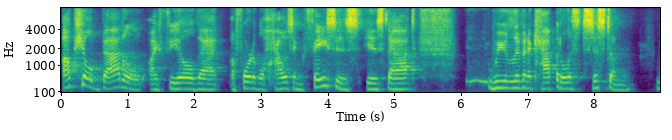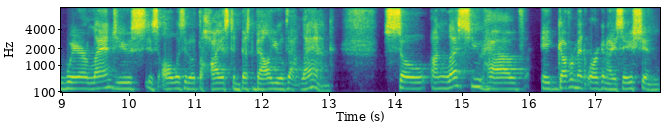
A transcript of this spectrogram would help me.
uphill battle I feel that affordable housing faces is that we live in a capitalist system where land use is always about the highest and best value of that land. So, unless you have a government organization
